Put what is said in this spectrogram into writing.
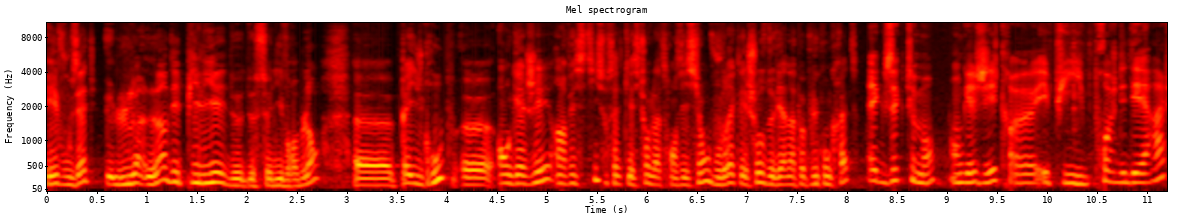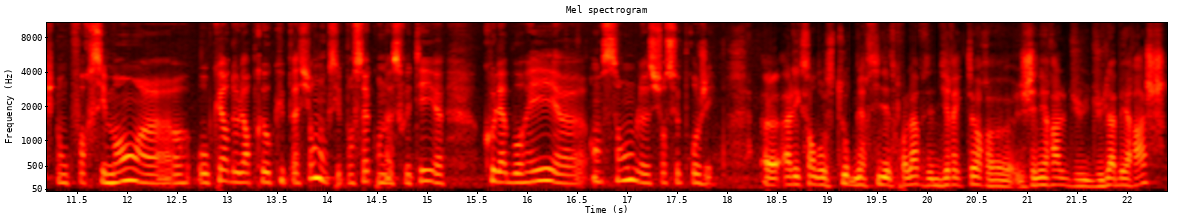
et vous êtes l'un des piliers de, ce livre blanc. Euh, Page Group, engagé, investi sur cette question de la transition, voudrait que les choses deviennent un peu plus concrètes? Exactement, engagé et puis proche des DRH, donc forcément euh, au cœur de leurs préoccupations. Donc c'est pour ça qu'on a souhaité euh, collaborer euh, ensemble sur ce projet. Alexandre Stour, merci d'être là. Vous êtes directeur général du, du Lab RH.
